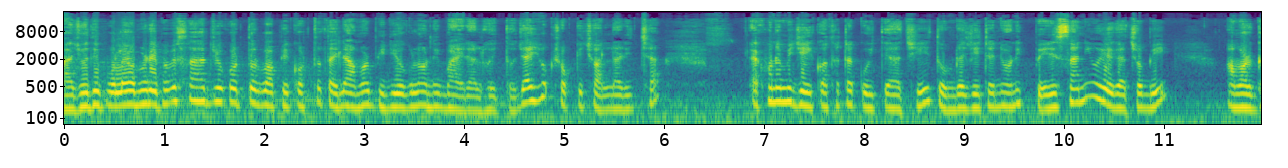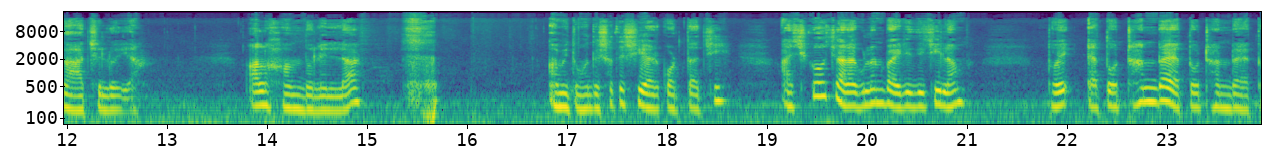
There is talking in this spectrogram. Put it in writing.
আর যদি পোলা আমার এভাবে সাহায্য করতো বাপে করতো, তাইলে আমার ভিডিওগুলো অনেক ভাইরাল হইতো। যাই হোক সব কিছু আল্লাহর ইচ্ছা। এখন আমি যেই কথাটা কইতে আছি, তোমরা যেটা নিয়ে অনেক পেরেসানি হয়ে গেছো বি, আমার গাছ লইয়া। আলহামদুলিল্লাহ। আমি তোমাদের সাথে শেয়ার করতে আছি। আজকেও চারাগুলান বাইরে দিয়েছিলাম। তো এত ঠান্ডা এত ঠান্ডা এত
